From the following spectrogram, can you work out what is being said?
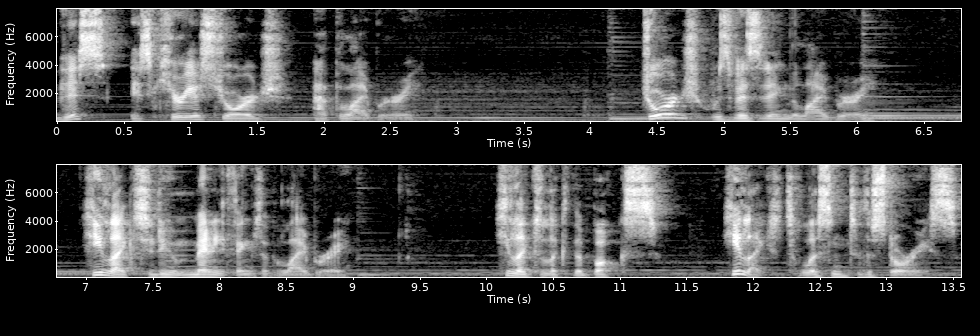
This is Curious George at the library. George was visiting the library. He liked to do many things at the library. He liked to look at the books. He liked to listen to the stories.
